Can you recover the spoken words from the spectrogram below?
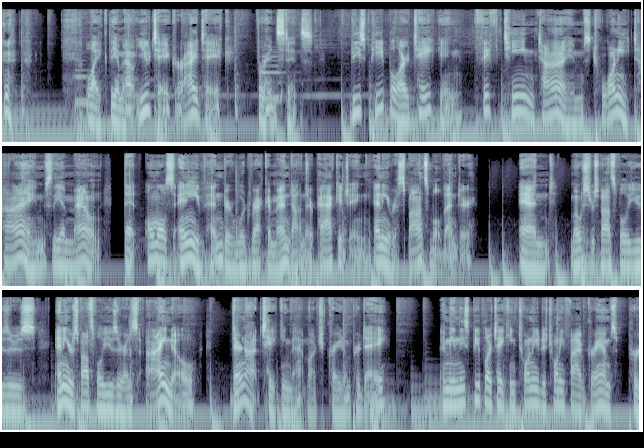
like the amount you take or I take, for instance. These people are taking 15 times, 20 times the amount that almost any vendor would recommend on their packaging, any responsible vendor. And most responsible users, any responsible user as I know, they're not taking that much kratom per day. I mean, these people are taking 20 to 25 grams per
